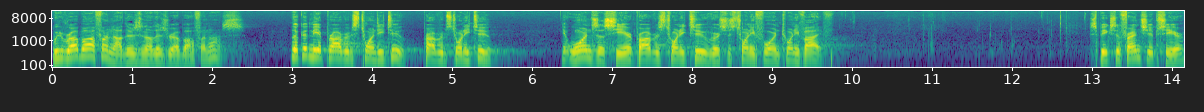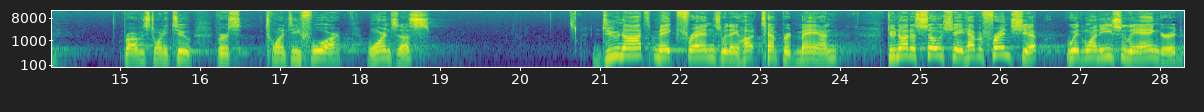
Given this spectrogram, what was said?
We rub off on others, and others rub off on us. Look at me at Proverbs 22. Proverbs 22. It warns us here, Proverbs 22, verses 24 and 25. Speaks of friendships here. Proverbs 22, verse 24, warns us Do not make friends with a hot tempered man. Do not associate, have a friendship with one easily angered,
